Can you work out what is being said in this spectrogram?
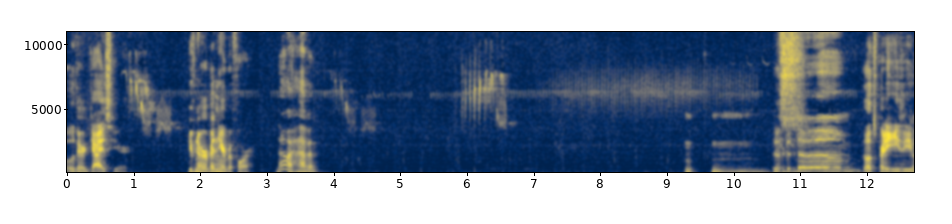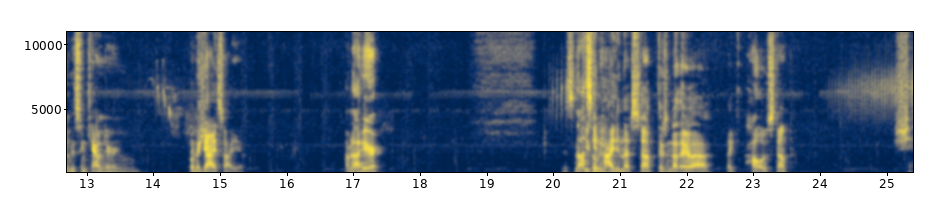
Oh, there are guys here. You've never been here before. No, I haven't. This- It looks pretty easy, this encounter. dum. And the shit. guy saw you. I'm not here. It's not you so can hide in that stump. There's another, uh, like, hollow stump. Shit.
